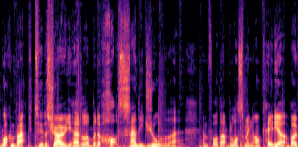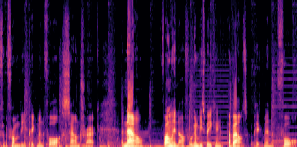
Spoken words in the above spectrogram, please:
Welcome back to the show. You heard a little bit of Hot Sandy Duel there, and for that Blossoming Arcadia, both from the Pikmin 4 soundtrack. And now, funnily enough, we're going to be speaking about Pikmin 4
